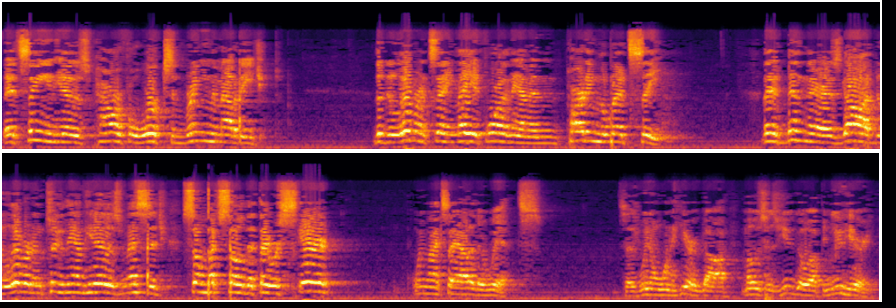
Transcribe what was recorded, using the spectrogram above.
They had seen His powerful works in bringing them out of Egypt, the deliverance they made for them in parting the Red Sea. They had been there as God delivered unto them His message, so much so that they were scared, we might say, out of their wits. Says, We don't want to hear God. Moses, you go up and you hear Him.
